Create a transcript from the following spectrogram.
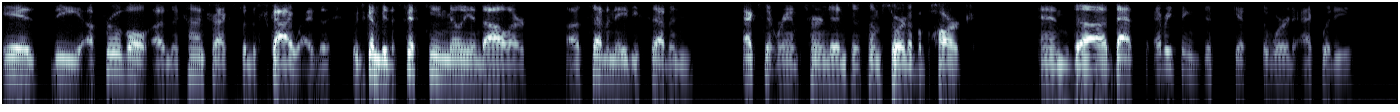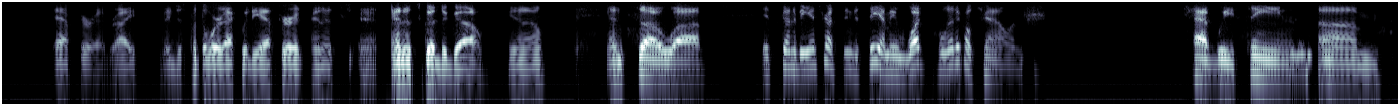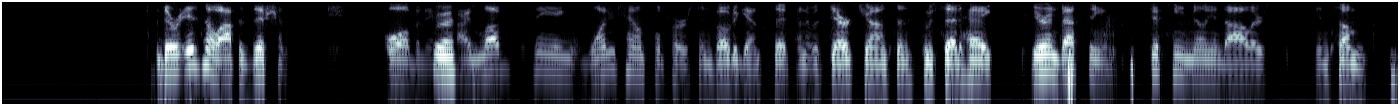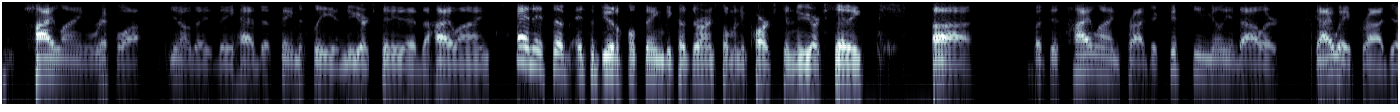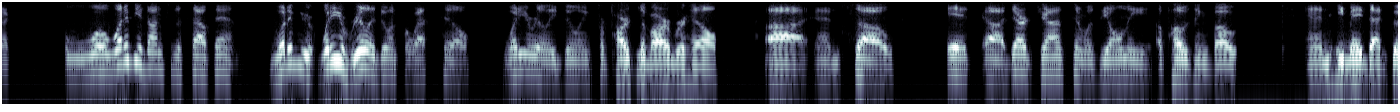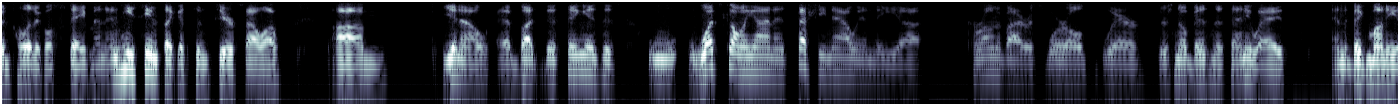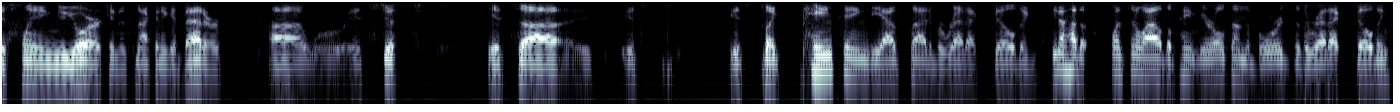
Is the approval on the contracts for the Skyway, the, which is going to be the fifteen million dollar uh, 787 exit ramp turned into some sort of a park, and uh, that's everything. Just gets the word equity after it, right? They just put the word equity after it, and it's and it's good to go, you know. And so uh, it's going to be interesting to see. I mean, what political challenge have we seen? Um, there is no opposition. Albany. Right. I loved seeing one council person vote against it, and it was Derek Johnson, who said, "Hey, you're investing fifteen million dollars in some Highline ripoff. You know, they they had the, famously in New York City they had the Highline, and it's a it's a beautiful thing because there aren't so many parks in New York City. Uh, but this Highline project, fifteen million dollar Skyway project. Well, what have you done for the South End? What have you? What are you really doing for West Hill? What are you really doing for parts of Arbor Hill? Uh, and so, it uh, Derek Johnson was the only opposing vote, and he made that good political statement. And he seems like a sincere fellow, um, you know. uh, But the thing is, is what's going on, especially now in the uh, coronavirus world where there's no business anyways, and the big money is fleeing New York, and it's not going to get better. Uh, it's just, it's, uh, it's, it's, it's like painting the outside of a Red X building. You know how the once in a while they'll paint murals on the boards of the Red X buildings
